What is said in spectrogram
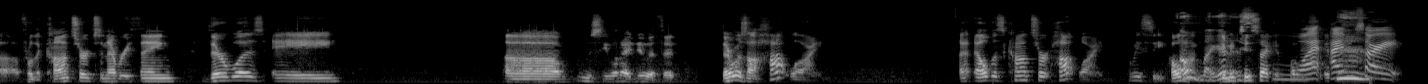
uh, for the concerts and everything. There was a uh, let me see what I do with it. There was a hotline, a Elvis concert hotline. Let me see. Hold Oh on. my Give me two seconds. What? I'm sorry.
